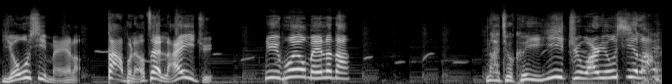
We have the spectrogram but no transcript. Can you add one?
游戏没了，大不了再来一局；女朋友没了呢，那就可以一直玩游戏了。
